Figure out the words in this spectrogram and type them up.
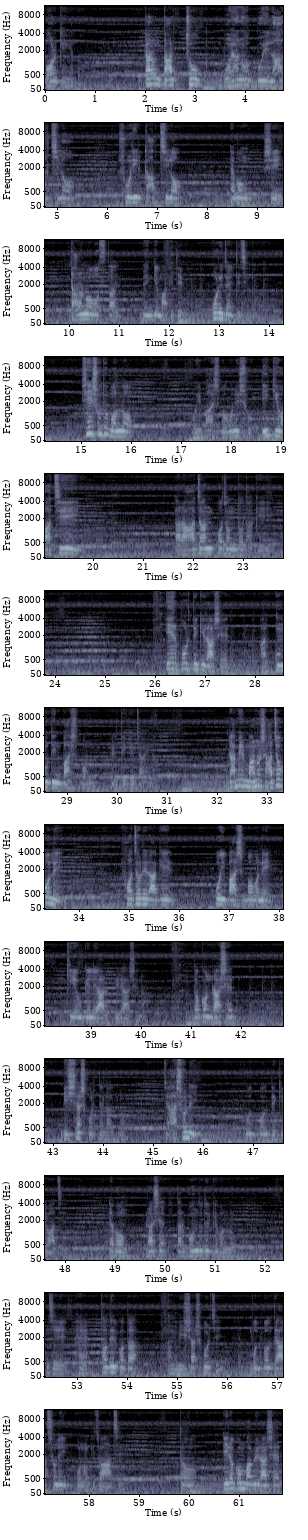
বরকে গেল। কারণ তার চোখ ভয়ানক বয়ে লাল ছিল, শরীর কাঁপছিল এবং সে দাঁড়ানো অবস্থায় ভেঙ্গে মাটিতে পড়ে যাইতেছিল। সে শুধু বলল, ওই বাসভবনে সত্যি কেউ আছে? তারা আজান পর্যন্ত থাকে। এরপর থেকে রাশেদ আর কোনোদিন বাসবন এর দিকে যায় না। গ্রামের মানুষ আজও বলে, ফজরের আগের ওই বাসভবনে কেউ গেলে আর ফিরে আসে না। তখন রাশেদ বিশ্বাস করতে লাগল। যে আসলেই ভূত বলতে কেউ আছে। এবং রাশেদ তার বন্ধুদেরকে বলল যে হ্যাঁ তোদের কথা আমি বিশ্বাস করছি। ভূত বলতে আসলেই কোনো কিছু আছে। তো এরকমভাবে রাশেদ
